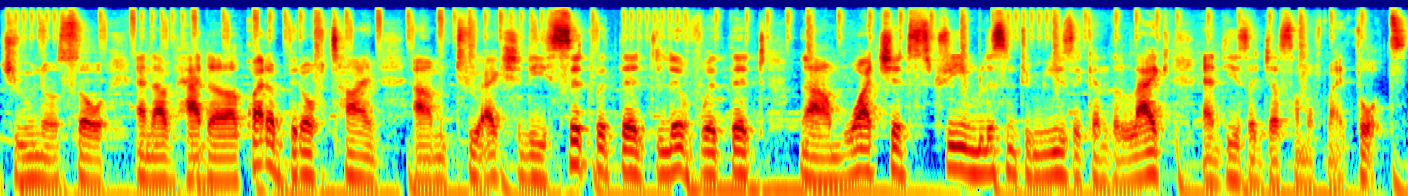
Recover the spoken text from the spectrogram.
June or so and I've had uh, quite a bit of time um, to actually sit with it live with it um, watch it stream listen to music and the like and these are just some of my thoughts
